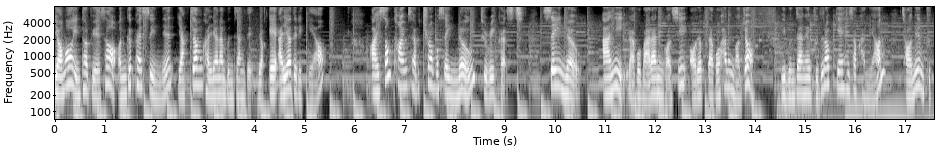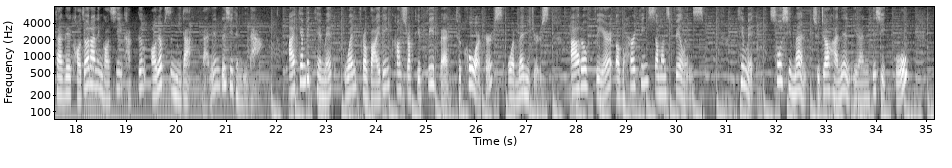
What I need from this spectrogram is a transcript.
영어 인터뷰에서 언급할 수 있는 약점 관련한 문장들 몇 개 알려드릴게요. I sometimes have trouble saying no to requests. Say no. 아니 라고 말하는 것이 어렵다고 하는 거죠. 이 문장을 부드럽게 해석하면 저는 부탁을 거절하는 것이 가끔 어렵습니다. 라는 뜻이 됩니다. I can be timid when providing constructive feedback to coworkers or managers out of fear of hurting someone's feelings. timid, 소심한, 주저하는 이라는 뜻이 있고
